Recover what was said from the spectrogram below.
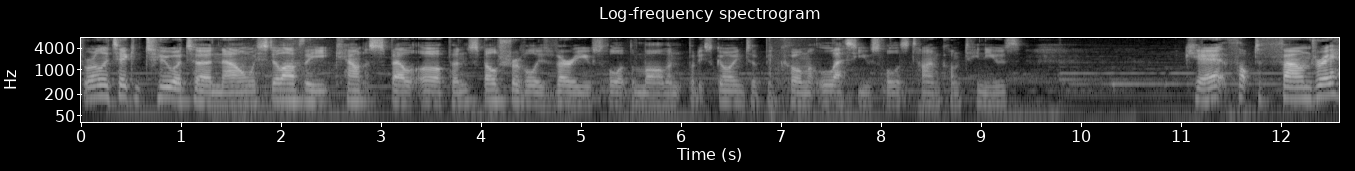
So we're only taking two a turn now, and we still have the counter spell open. Spell Shrivel is very useful at the moment, but it's going to become less useful as time continues. Okay, Thopter Foundry.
